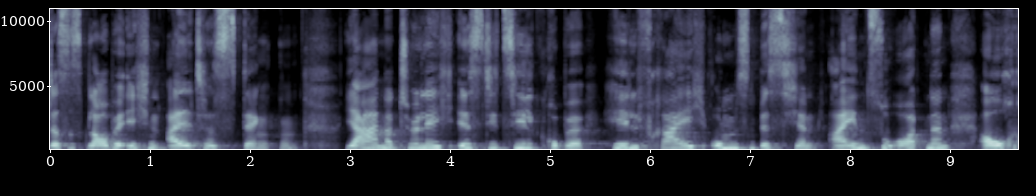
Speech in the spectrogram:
Das ist, glaube ich, ein altes Denken. Ja, natürlich ist die Zielgruppe hilfreich, um es ein bisschen einzuordnen. Auch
